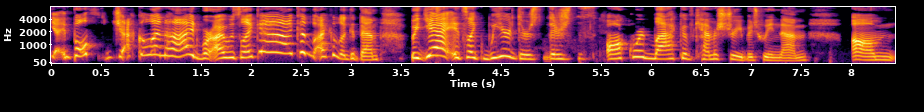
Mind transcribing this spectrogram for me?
Yeah. both Jekyll and Hyde where I was like, "Yeah, I could I could look at them." But yeah, it's like weird there's there's this awkward lack of chemistry between them. Um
